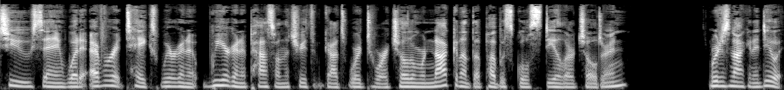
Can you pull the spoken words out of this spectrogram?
to saying whatever it takes, we're gonna we are gonna pass on the truth of God's word to our children. We're not gonna let the public school steal our children. We're just not going to do it.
